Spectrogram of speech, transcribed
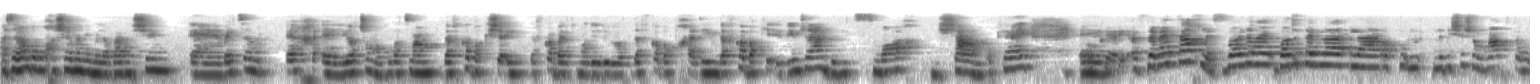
אז היום ברוך השם אני מלווה נשים אה, בעצם איך אה, להיות שם עבור עצמם דווקא בקשיים, דווקא בהתמודדויות, דווקא בפחדים, דווקא בכאבים שלהם ולצמוח משם, אוקיי? אה, אוקיי, אז באמת תכלס, בואי נראה, בואי ניתן למי ששומע אותנו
